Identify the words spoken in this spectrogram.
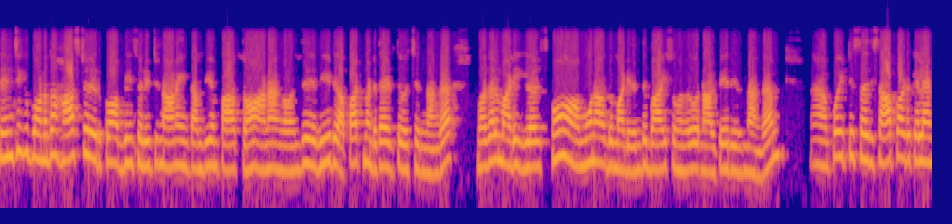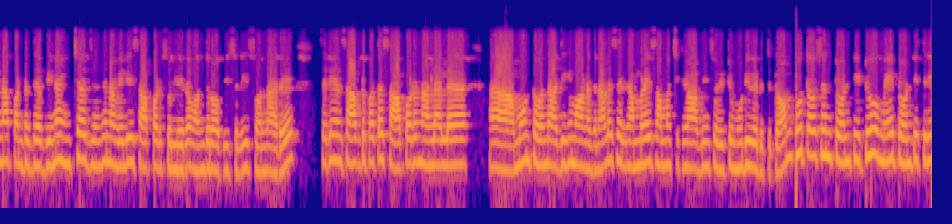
செஞ்சுக்கு போனதும் ஹாஸ்டல் இருக்கும் அப்படின்னு சொல்லிட்டு நானும் என் தம்பியும் பார்த்தோம். ஆனா அங்க வந்து வீடு அப்பார்ட்மெண்ட் தான் எடுத்து வச்சிருந்தாங்க. முதல் மாடி கேர்ள்ஸ்க்கும் மூணாவது மாடி வந்து பாய்ஸும் வந்து ஒரு நாலு பேர் இருந்தாங்க. போயிட்டு சரி சாப்பாடுக்கெல்லாம் என்ன பண்றது அப்படின்னா இன்சார்ஜ் வந்து நான் வெளியே சாப்பாடு சொல்லிடுறேன் வந்துடும் அப்படின்னு சொல்லி சொன்னாரு. சரி அதை சாப்பிட்டு பார்த்தா சாப்பாடும் நல்லா இல்ல. அமௌண்ட் வந்து அதிகமானதுனால சரி நம்மளே சமைச்சிக்கலாம் அப்படின்னு சொல்லிட்டு முடிவு எடுத்துட்டோம். Two thousand twenty two May twenty three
